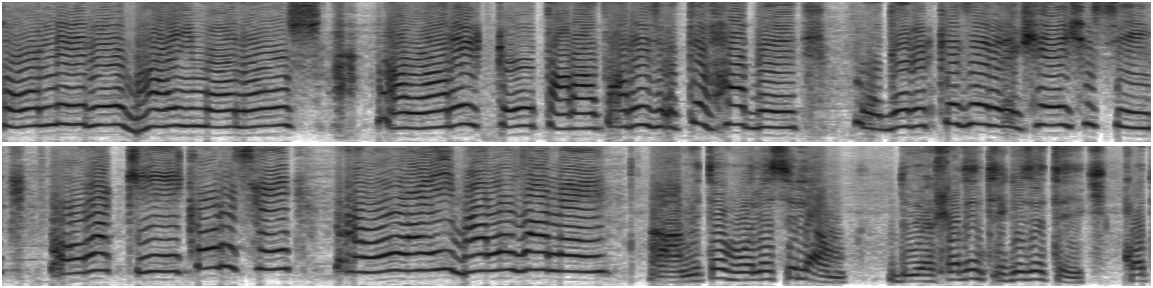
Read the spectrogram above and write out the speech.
চলে রে ভাই মানুষ, আমার একটু তাড়াতাড়ি যেতে হবে। ওদেরকে যে রেখে এসেছি, ওরা কি করেছে, আল্লাহ ভালো জানে। আমি তো বলেছিলাম দু একটা দিন থেকে যেতে, কত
